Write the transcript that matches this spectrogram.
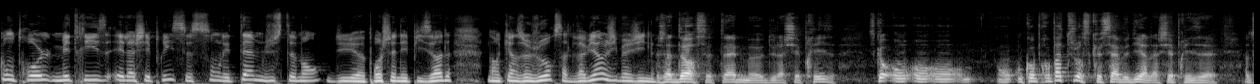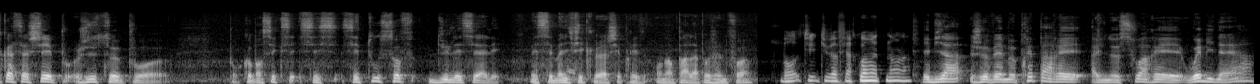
Contrôle, maîtrise et lâcher prise, ce sont les thèmes justement du euh, prochain épisode. Dans 15 jours, ça te va bien, j'imagine? J'adore ce thème euh, du lâcher prise. Parce qu'on ne comprend pas toujours ce que ça veut dire lâcher prise. En tout cas, sachez, juste pour, pour commencer, que c'est tout sauf du laisser aller. Mais c'est magnifique le lâcher prise. On en parle la prochaine fois. Bon, tu, vas faire quoi maintenant là? Eh bien, je vais me préparer à une soirée webinaire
